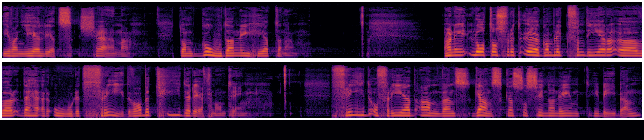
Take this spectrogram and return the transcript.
evangeliets kärna. De goda nyheterna. Hörrni, låt oss för ett ögonblick fundera över det här ordet frid. Vad betyder det för någonting? Frid och fred används ganska så synonymt i Bibeln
